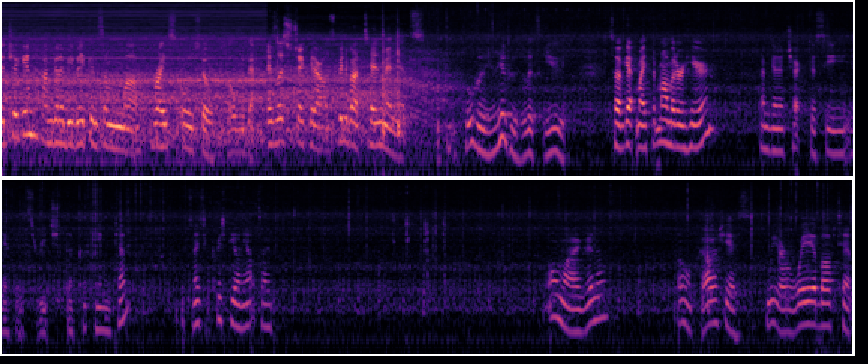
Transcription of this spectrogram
the chicken, I'm going to be making some uh, rice on the stove, so I'll be back. Guys, let's check it out. It's been about 10 minutes. Ooh, looks good. So I've got my thermometer here. I'm going to check to see if it's reached the cooking temp. It's nice and crispy on the outside. Oh my goodness. Oh gosh, yes. We are way above temp.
